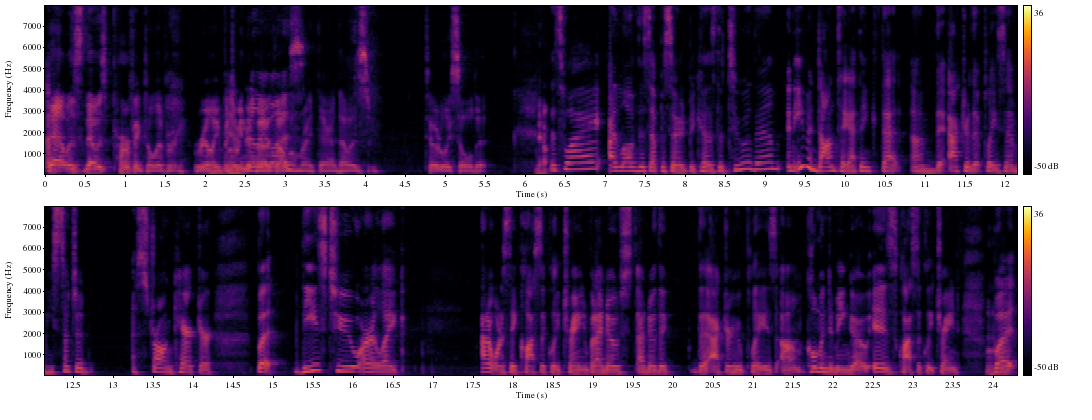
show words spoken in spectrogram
that was that was perfect delivery, really, mm-hmm. between the Really both of them right there. That was totally sold it. That's why I love this episode because the two of them, and even Dante, I think that um, the actor that plays him, he's such a, a strong character. But these two are like, I don't want to say classically trained, but I know I know the the actor who plays um, Colman Domingo is classically trained. But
